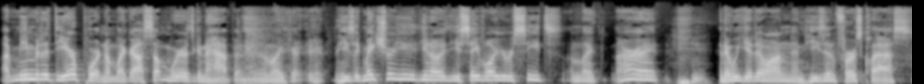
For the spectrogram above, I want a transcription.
I mean, but at the airport, and I'm like, ah, something weird's gonna happen. And I'm like, uh, he's like, make sure you, you know, you save all your receipts. I'm like, all right. and then we get on, and he's in first class.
